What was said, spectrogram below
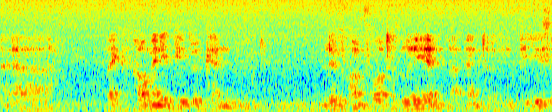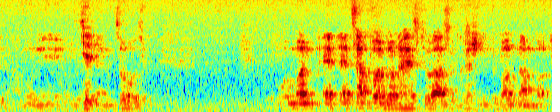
uh, like how many people can live comfortably and and in peace and harmony and, planet. So one, at, at some point one has to ask a question about numbers.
